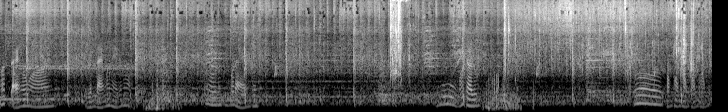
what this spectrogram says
Hết đạn luôn rồi. Lụm đạn mấy này các bạn. Ôi, nó không có đạn kìa อู้, quá trời luôn. Ôi, thẳng thẳng thẳng thẳng thẳng.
